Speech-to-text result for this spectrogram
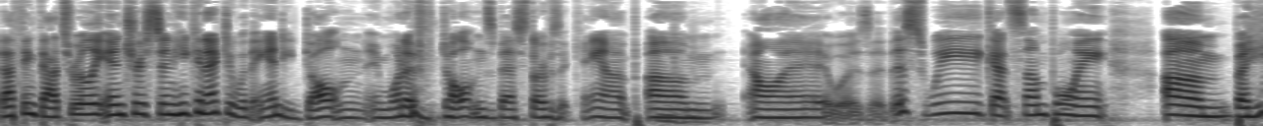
I think that's really interesting. He connected with Andy Dalton in one of Dalton's best throws at camp. Um, on was it this week at some point. Um, but he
